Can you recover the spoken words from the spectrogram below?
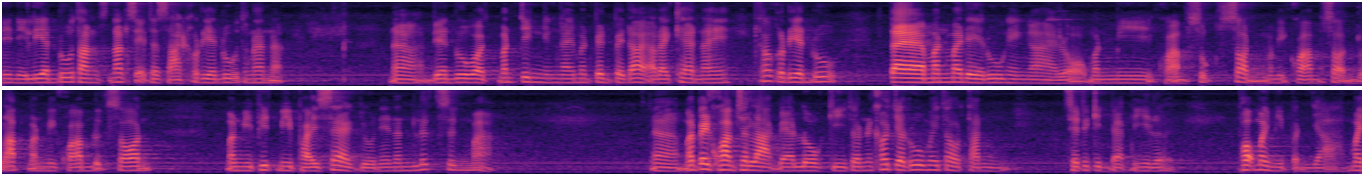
นิดนี้เรียนรู้ทางนักเศรษฐศาสตร์เขาเรียนรู้ทั้งนั้นนะนะเรียนรู้ว่ามันจริงยังไงมันเป็นไปได้อะไรแค่ไหนเขาก็เรียนรู้ แต่มันไม่ได้รู้ง่ายๆหรอกมันมีความซุกซ่อน มันมีความซ่อนลับ มันมีความลึกซ้อน มันมีพิษมีภัยแทรกอยู่ในนั้นลึกซึ้งมาก มันเป็นความฉลาดแบบโลกีตอนนั้นเขาจะรู้ไม่เท่าทันเศรษฐกิจแบบนี้เลย เพราะไม่มีปัญญาไม่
